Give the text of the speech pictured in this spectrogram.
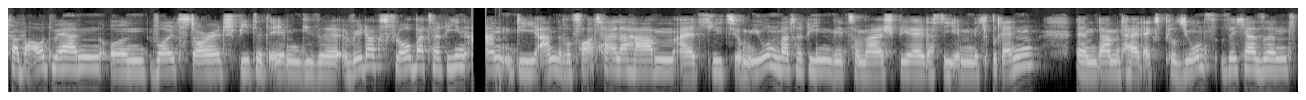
verbaut werden. Und Volt Storage bietet eben diese Redox Flow Batterien an, die andere Vorteile haben als Lithium-Ionen-Batterien, wie zum Beispiel, dass sie eben nicht brennen, ähm, damit halt explosionssicher sind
